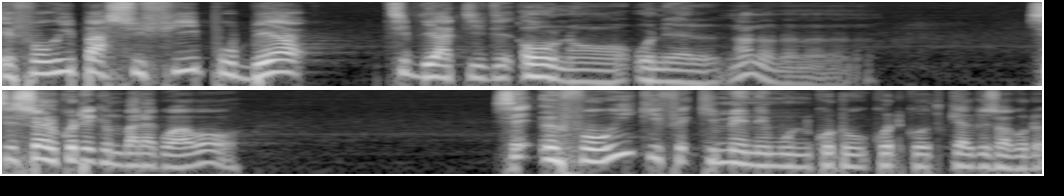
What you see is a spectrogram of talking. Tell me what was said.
euphorie pas suffit pour bien type d'activité. Oh non, Onel, non, non, non, non, non. C'est le seul côté que suis pas d'accord. C'est euphorie qui, fait, qui mène gens, côté, côté, côté, quel que soit côté.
